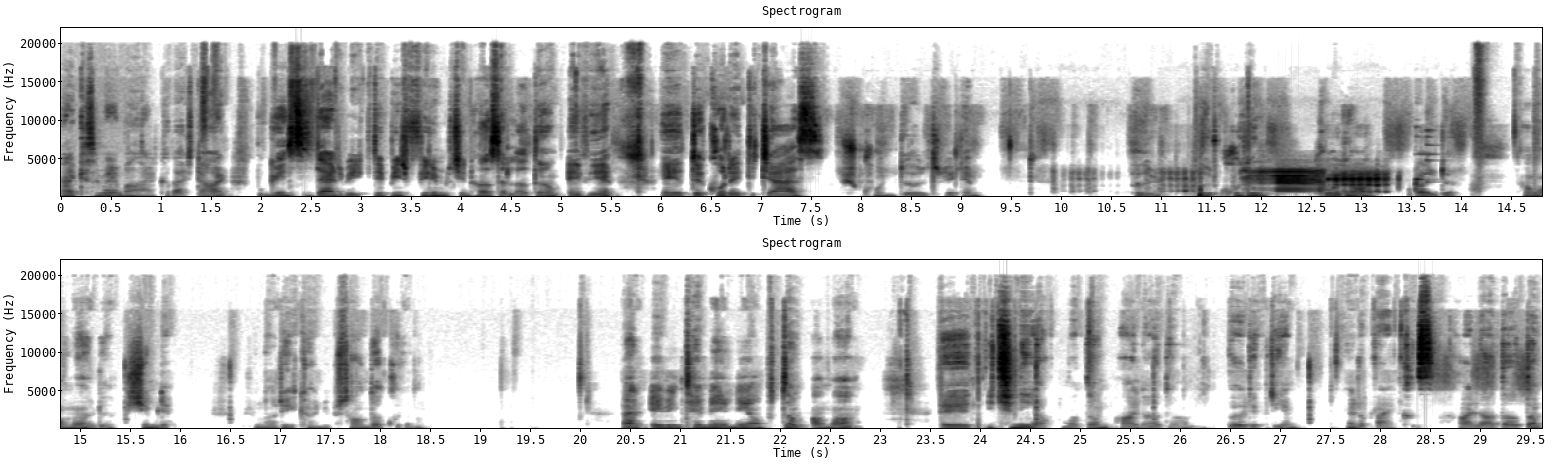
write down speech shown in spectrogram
Herkese merhabalar arkadaşlar. Bugün sizlerle birlikte bir film için hazırladığım evi e, dekor edeceğiz. Şu konuda öldürelim. Öl, öl koyun. Koyun öldü. Tamam öldü. Şimdi şunları ilk önce bir sandığa koyalım. Ben evin temelini yaptım ama e, içini yapmadım. Hala da böyle biriyim. Herobrine kız. Hala da adım.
